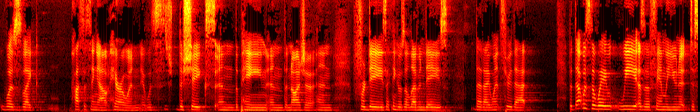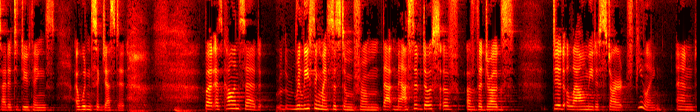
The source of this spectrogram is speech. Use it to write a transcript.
was like processing out heroin. It was the shakes and the pain and the nausea. And for days, I think it was 11 days, that I went through that. But that was the way we as a family unit decided to do things. I wouldn't suggest it. But as Colin said, releasing my system from that massive dose of, of the drugs did allow me to start feeling and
